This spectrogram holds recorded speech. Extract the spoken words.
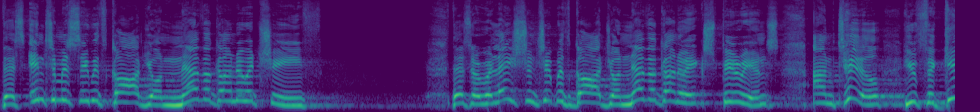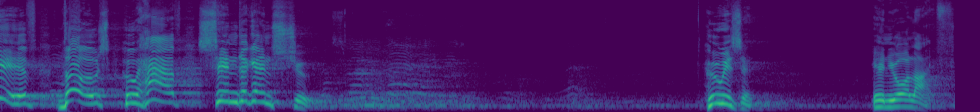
There's intimacy with God you're never going to achieve. There's a relationship with God you're never going to experience until you forgive those who have sinned against you. Who is it in your life?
